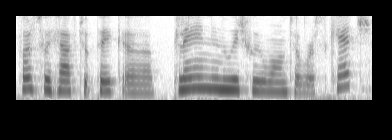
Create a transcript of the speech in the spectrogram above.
First we have to pick a plane in which we want our sketch.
